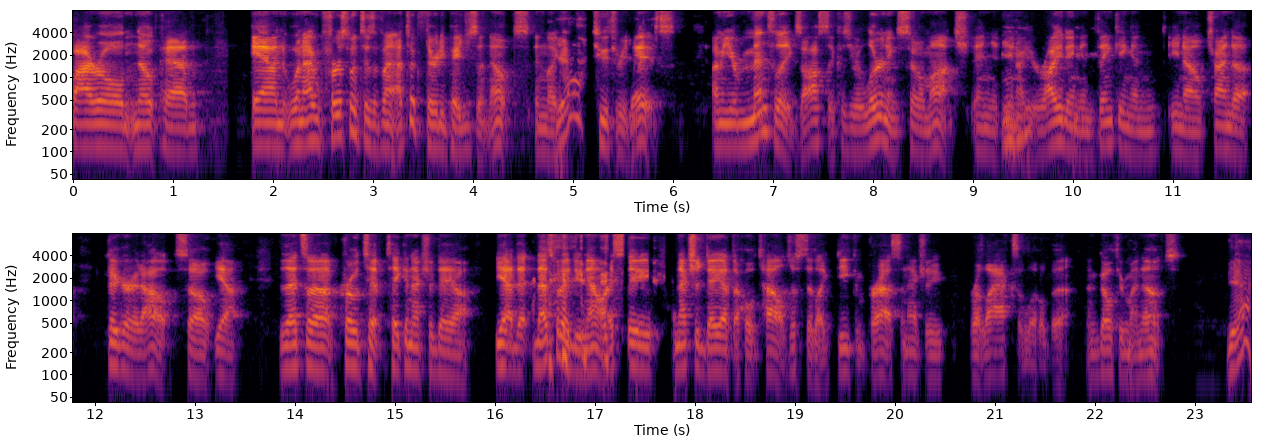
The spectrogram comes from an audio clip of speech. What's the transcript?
viral notepad and when i first went to this event i took 30 pages of notes in like yeah. two three days I mean, you're mentally exhausted because you're learning so much, and you mm-hmm. know, you're writing and thinking, and you know, trying to figure it out. So yeah, that's a pro tip. Take an extra day off. Yeah, that, that's what I do now. I stay an extra day at the hotel just to like decompress and actually relax a little bit and go through my notes. Yeah.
